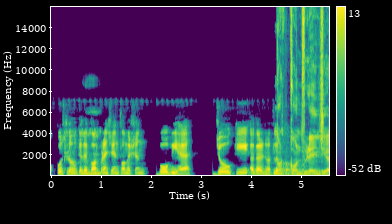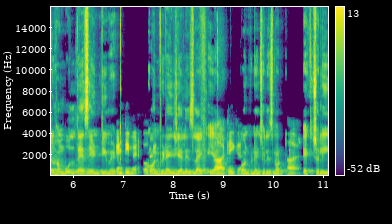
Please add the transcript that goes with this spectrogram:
और कुछ लोगों के लिए हम्म। कॉन्फिडेंशियल इन्फॉर्मेशन वो भी है जो कि अगर मतलब not confidential हम बोलते हैं इसे intimate okay confidential is like yeah हाँ, ठीक है। confidential is not हाँ। actually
